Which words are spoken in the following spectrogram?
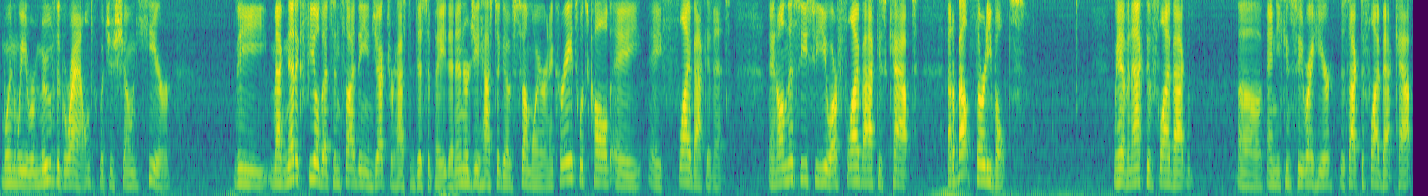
when we remove the ground, which is shown here, the magnetic field that's inside the injector has to dissipate. That energy has to go somewhere, and it creates what's called a, a flyback event. And on this ECU, our flyback is capped at about 30 volts. We have an active flyback, uh, and you can see right here, this active flyback cap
